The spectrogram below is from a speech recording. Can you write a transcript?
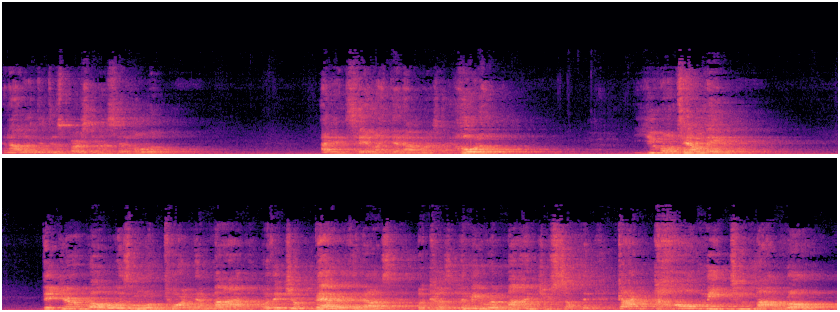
And I looked at this person and I said, hold up. I didn't say it like that. I to say, hold up. You gonna tell me that your role is more important than mine or that you're better than us because let me remind you something. God called me to my role.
